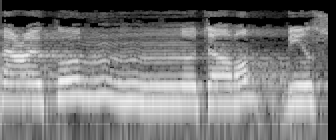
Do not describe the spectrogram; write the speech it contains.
معكم متربصون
